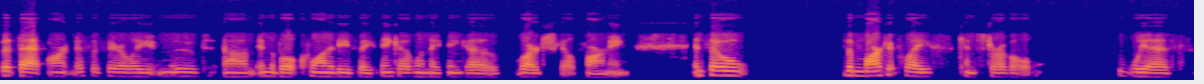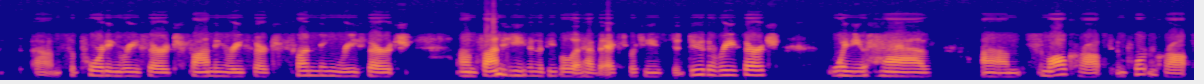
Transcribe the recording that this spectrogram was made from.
but that aren't necessarily moved um, in the bulk quantities they think of when they think of large-scale farming. And so the marketplace can struggle with um, supporting research, finding research, funding research, um, finding even the people that have the expertise to do the research when you have um, small crops, important crops,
